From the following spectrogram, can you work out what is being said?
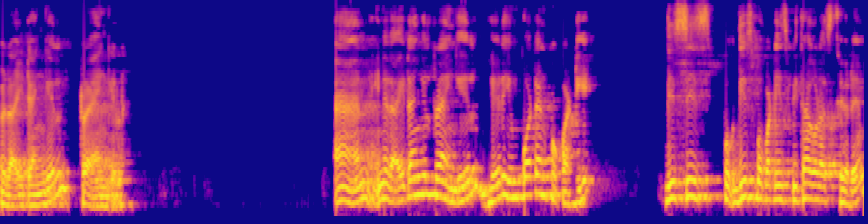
Right angle triangle. And in a right angle triangle very important property. This is this property is pythagoras theorem.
